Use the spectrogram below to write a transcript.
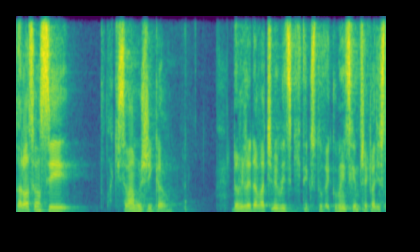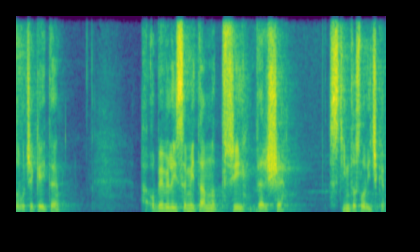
Zadal jsem si, to taky jsem vám už říkal, do vyhledavače biblických textů v ekumenickém překladě slovo čekejte, a objevily se mi tam tři verše s tímto slovíčkem.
